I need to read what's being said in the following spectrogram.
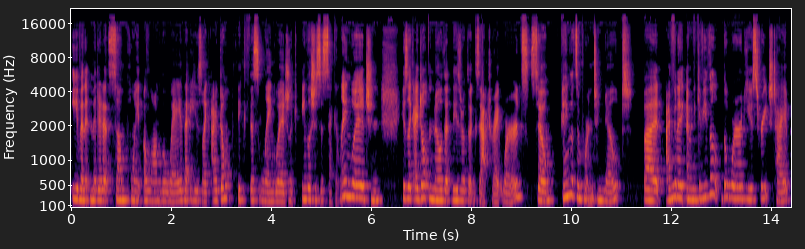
even admitted at some point along the way that he's like, I don't think this language, like English is his second language. And he's like, I don't know that these are the exact right words. So I think that's important to note. But I'm gonna I'm gonna give you the, the word used for each type.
